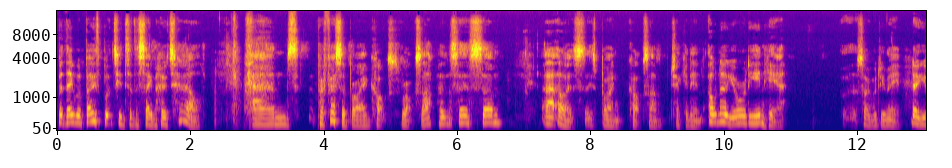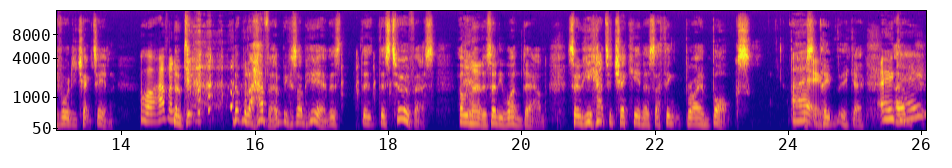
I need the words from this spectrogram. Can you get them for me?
but they were both booked into the same hotel, and Professor Brian Cox rocks up and says, um, uh, "Oh, it's, it's Brian Cox. I'm checking in. Oh no, you're already in here. Sorry, what do you mean? No, you've already checked in. Oh, I haven't. No, but, no, well, I haven't because I'm here. There's, there, there's two of us. Oh no, there's only one down. So he had to check in as I think Brian Box. oh, So there there you go. okay.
